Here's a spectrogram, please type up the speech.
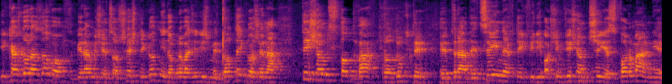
I każdorazowo zbieramy się co 6 tygodni. Doprowadziliśmy do tego, że na 1102 produkty e, tradycyjne, w tej chwili 83 jest formalnie e,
